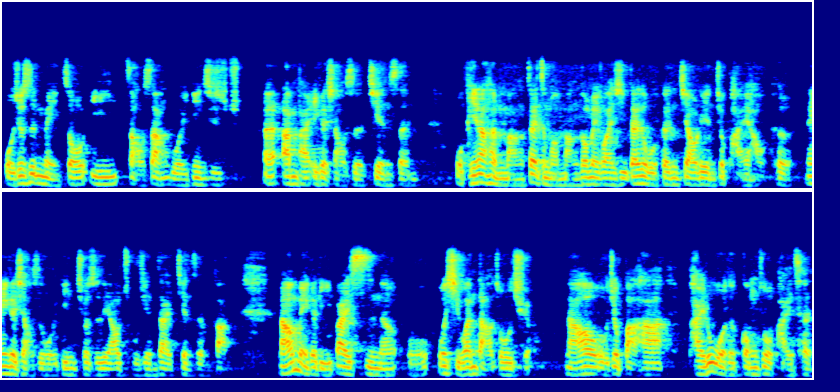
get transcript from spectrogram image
我就是每周一早上我一定是呃安排一个小时的健身。我平常很忙，再怎么忙都没关系，但是我跟教练就排好课，那一个小时我一定就是要出现在健身房。然后每个礼拜四呢，我我喜欢打桌球，然后我就把它排入我的工作排程。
